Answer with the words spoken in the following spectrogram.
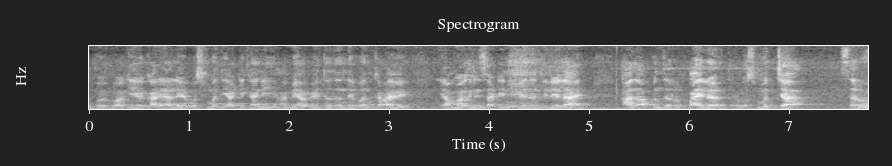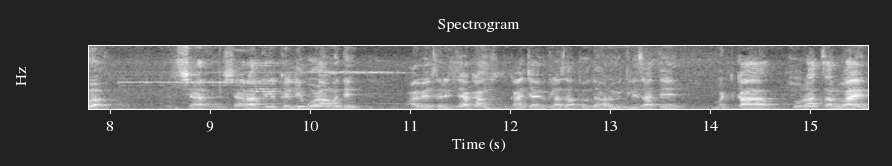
उपविभागीय कार्यालय वसमत या ठिकाणी आम्ही अवैध धंदे बंद करावे या मागणीसाठी निवेदन दिलेलं आहे. आज आपण जर पाहिलं तर वसमतच्या सर्व शहर शहरातील गल्लीबोळामध्ये अवैधरित्या गांज गांजा विकला जातो दारू विकली जाते मटका जोरात चालू आहे.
